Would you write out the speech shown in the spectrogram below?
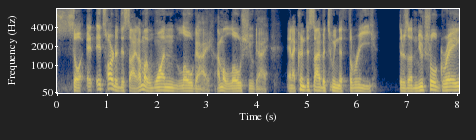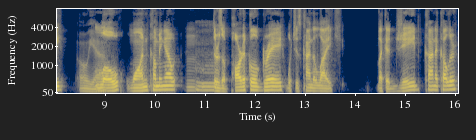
So it, it's hard to decide. I'm a one low guy. I'm a low shoe guy, and I couldn't decide between the three. There's a neutral gray Oh yeah. low one coming out. Mm. Mhm. There's a particle gray, which is kind of like like a jade kind of color,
